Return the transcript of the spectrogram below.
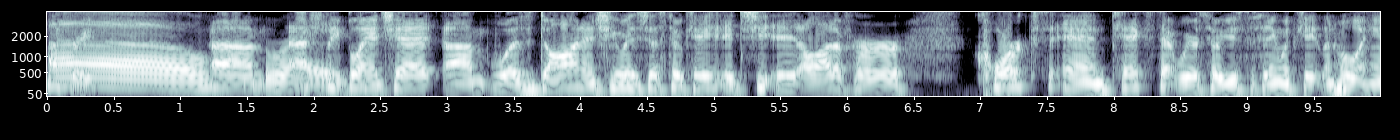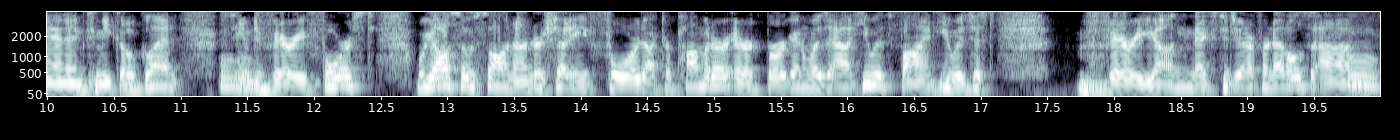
Not great. Oh. Um, right. Ashley Blanchett um, was Dawn, and she was just okay. It, she, it, a lot of her quirks and ticks that we are so used to seeing with Caitlin Houlahan and Kimiko Glenn seemed very forced. We also saw an understudy for Dr. Pomatter. Erich Bergen was out. He was fine. He was just very young next to Jennifer Nettles. Um,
